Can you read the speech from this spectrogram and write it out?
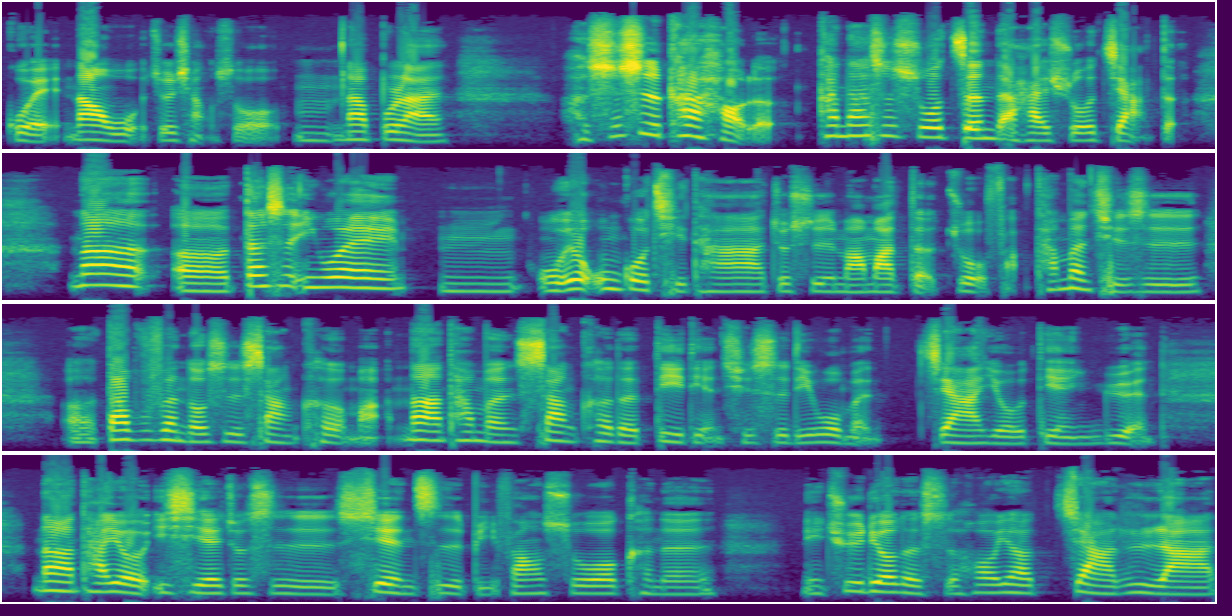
贵。那我就想说，嗯，那不然试试看好了，看他是说真的还说假的。那呃，但是因为嗯，我有问过其他就是妈妈的做法，他们其实呃大部分都是上课嘛。那他们上课的地点其实离我们家有点远。那他有一些就是限制，比方说可能你去溜的时候要假日啊，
